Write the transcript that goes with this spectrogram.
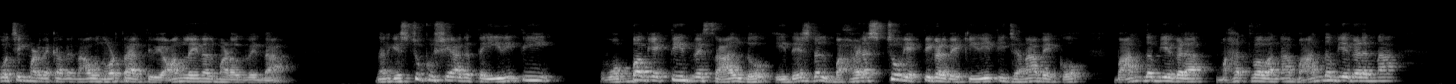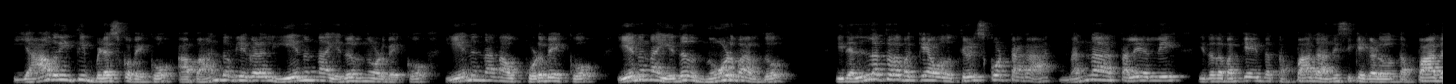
ಕೋಚಿಂಗ್ ಮಾಡ್ಬೇಕಾದ್ರೆ ನಾವು ನೋಡ್ತಾ ಇರ್ತೀವಿ ಆನ್ಲೈನ್ ಅಲ್ಲಿ ಮಾಡೋದ್ರಿಂದ. ನನ್ಗೆ ಎಷ್ಟು ಖುಷಿ ಆಗುತ್ತೆ, ಈ ರೀತಿ ಒಬ್ಬ ವ್ಯಕ್ತಿ ಇದ್ರೆ ಸಾಲದು, ಈ ದೇಶದಲ್ಲಿ ಬಹಳಷ್ಟು ವ್ಯಕ್ತಿಗಳು ಬೇಕು, ಈ ರೀತಿ ಜನ ಬೇಕು, ಬಾಂಧವ್ಯಗಳ ಮಹತ್ವವನ್ನ, ಬಾಂಧವ್ಯಗಳನ್ನ ಯಾವ ರೀತಿ ಬೆಳೆಸ್ಕೋಬೇಕು, ಆ ಬಾಂಧವ್ಯಗಳಲ್ಲಿ ಏನನ್ನ ಎದುರು ನೋಡ್ಬೇಕು, ಏನನ್ನ ನಾವು ಕೊಡಬೇಕು, ಏನನ್ನ ಎದುರು ನೋಡಬಾರ್ದು, ಇದೆಲ್ಲದರ ಬಗ್ಗೆ ಅವರು ತಿಳಿಸ್ಕೊಟ್ಟಾಗ ನನ್ನ ತಲೆಯಲ್ಲಿ ಇದರ ಬಗ್ಗೆ ಇದ್ದ ತಪ್ಪಾದ ಅನಿಸಿಕೆಗಳು, ತಪ್ಪಾದ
